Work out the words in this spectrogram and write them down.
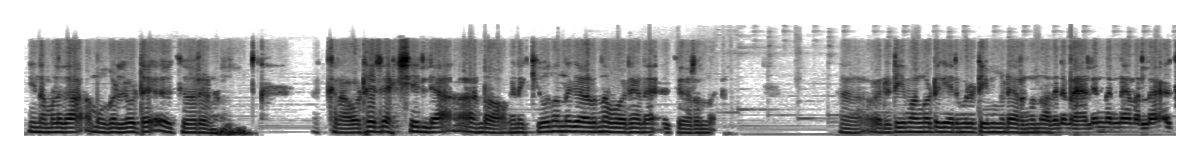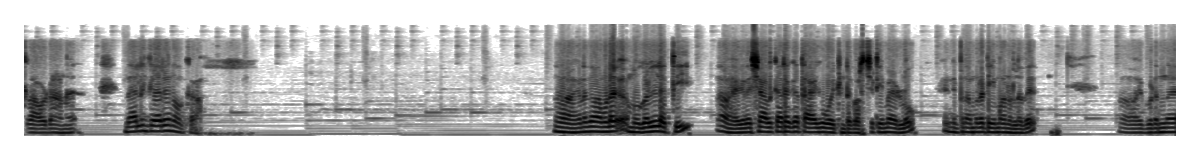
ഇനി നമ്മളിതാ മുകളിലോട്ട് കയറുകയാണ് ക്രൗഡ് രക്ഷയില്ല. ഉണ്ടോ അങ്ങനെ ക്യൂ നിന്ന് കയറുന്ന പോലെയാണ് കയറുന്നത് ഒരു ടീം അങ്ങോട്ട് കയറുമ്പോൾ ഒരു ടീം ഇങ്ങോട്ട് ഇറങ്ങുന്നു. അതിന്റെ മേലെയും തന്നെ നല്ല ക്രൗഡാണ് എന്തായാലും കയറി നോക്കാം. ആ അങ്ങനെ നമ്മൾ മുകളിലെത്തി. ആ ഏകദേശം ആൾക്കാരൊക്കെ താഴെ പോയിട്ടുണ്ട്. കുറച്ച് ടീമേ ഉള്ളൂ. ഇനിയിപ്പോൾ നമ്മുടെ ടീമാണുള്ളത് ഇവിടുന്ന്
